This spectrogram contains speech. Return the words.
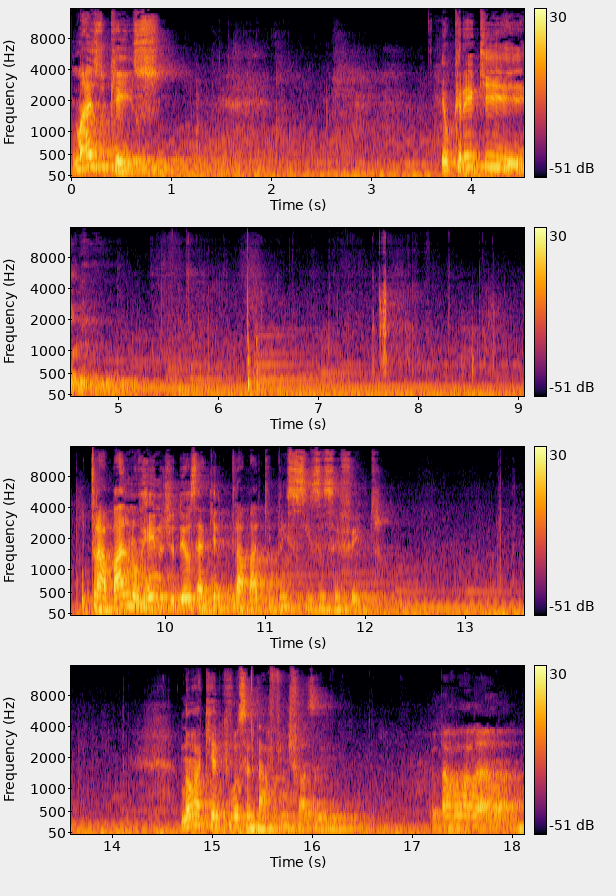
Mais do que isso. Eu creio que o trabalho no reino de Deus é aquele trabalho que precisa ser feito não aquele que você está afim de fazer. Eu estava lá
